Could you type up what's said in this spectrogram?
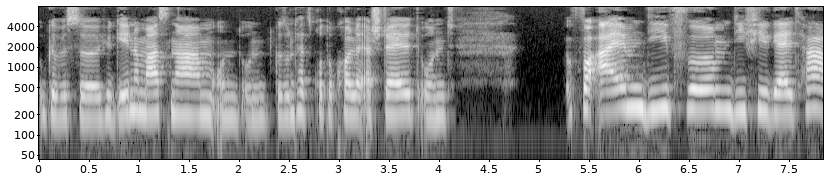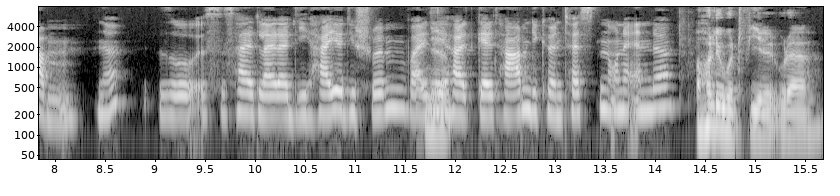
gewisse Hygienemaßnahmen und, und Gesundheitsprotokolle erstellt und vor allem die Firmen, die viel Geld haben, ne? So ist es halt leider die Haie, die schwimmen, weil Ja. die halt Geld haben, die können testen ohne Ende. Hollywood viel oder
